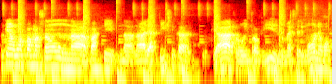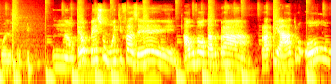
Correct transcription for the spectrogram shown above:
Tu tem alguma formação na parte, na, na área artística, teatro, improviso, mestre cerimônia, alguma coisa assim? Tipo? Não, eu penso muito em fazer algo voltado para para teatro ou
